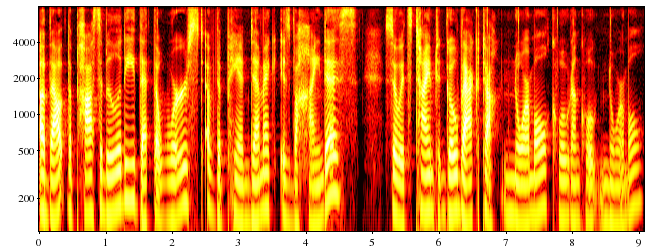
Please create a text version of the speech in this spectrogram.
about the possibility that the worst of the pandemic is behind us so it's time to go back to normal, quote unquote, normal.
